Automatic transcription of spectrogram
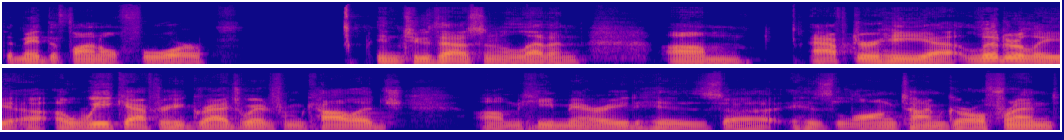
that made the Final Four in 2011. Um, after he uh, literally uh, a week after he graduated from college, um, he married his uh, his longtime girlfriend.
